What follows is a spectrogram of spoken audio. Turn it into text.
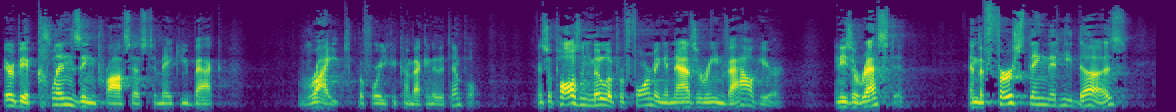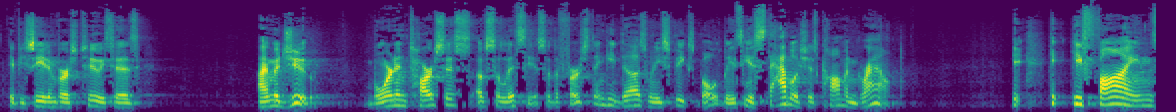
there would be a cleansing process to make you back right before you could come back into the temple. And so Paul's in the middle of performing a Nazarene vow here, and he's arrested. And the first thing that he does, if you see it in verse 2, he says, I'm a Jew, born in Tarsus of Cilicia. So the first thing he does when he speaks boldly is he establishes common ground. He, he, he finds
